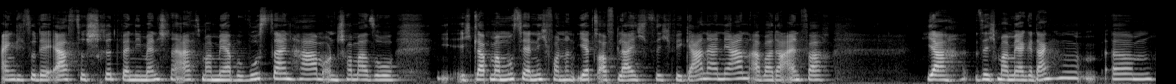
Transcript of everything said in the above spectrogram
eigentlich so der erste Schritt, wenn die Menschen erstmal mehr Bewusstsein haben und schon mal so, ich glaube, man muss ja nicht von jetzt auf gleich sich vegan ernähren, aber da einfach ja, sich mal mehr Gedanken ähm,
